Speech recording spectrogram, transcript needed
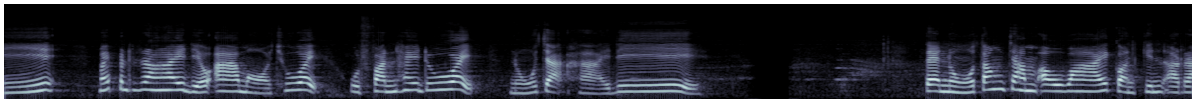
นี้ ไม่เป็นไร เดี๋ยวอาหมอช่วย อุดฟันให้ด้วย หนูจะหายดี แต่หนูต้องจำเอาไว้ก่อนกินอะไร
